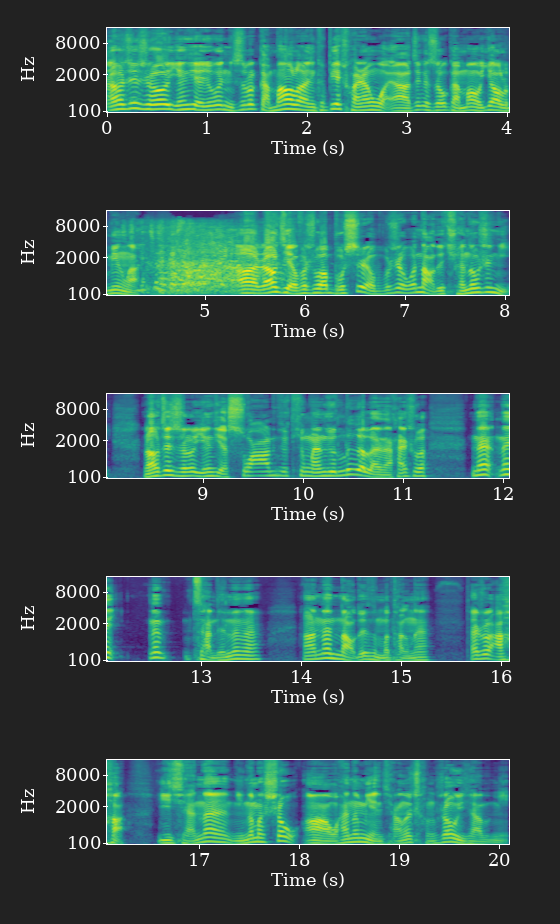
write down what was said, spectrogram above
然后这时候莹姐就问你是不是感冒了？你可别传染我呀！这个时候感冒我要了命了 啊！然后姐夫说不是，不是，我脑袋全都是你。然后这时候莹姐唰就听完就乐了呢，还说那那那咋的了呢？啊，那脑袋怎么疼呢？他说啊，以前呢你那么瘦啊，我还能勉强的承受一下子你。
